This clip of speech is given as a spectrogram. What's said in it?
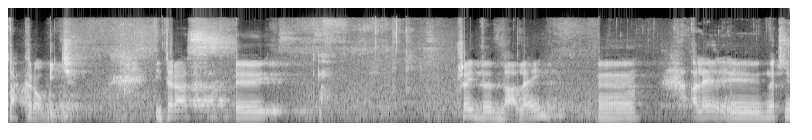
tak robić. I teraz y, przejdę dalej, y, ale y, znaczy,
